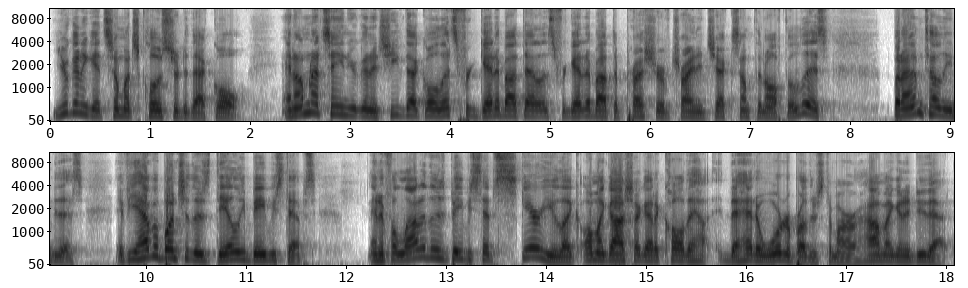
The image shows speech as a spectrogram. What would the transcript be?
you're going to get so much closer to that goal. And I'm not saying you're going to achieve that goal. Let's forget about that. Let's forget about the pressure of trying to check something off the list. But I'm telling you this if you have a bunch of those daily baby steps, and if a lot of those baby steps scare you, like, oh my gosh, I got to call the, the head of Warner Brothers tomorrow. How am I going to do that?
